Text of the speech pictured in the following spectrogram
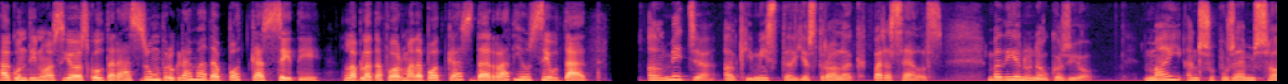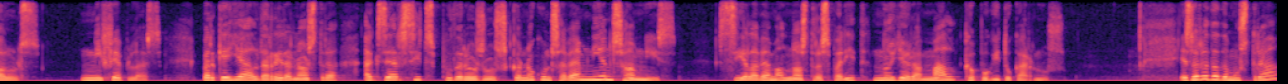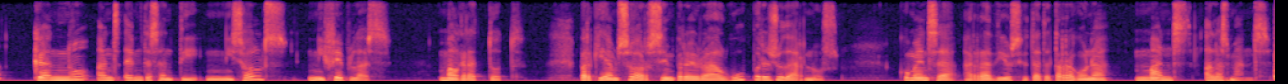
A continuació escoltaràs un programa de Podcast City, la plataforma de podcast de Ràdio Ciutat. El metge, alquimista i astròleg Paracels va dir en una ocasió «Mai ens suposem sols, ni febles, perquè hi ha al darrere nostre exèrcits poderosos que no concebem ni en somnis. Si elevem el nostre esperit, no hi haurà mal que pugui tocar-nos». És hora de demostrar que no ens hem de sentir ni sols ni febles, malgrat tot, perquè amb sort sempre hi haurà algú per ajudar-nos. Comença a Ràdio Ciutat de Tarragona, Mans a les mans.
